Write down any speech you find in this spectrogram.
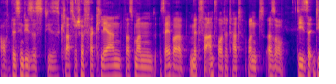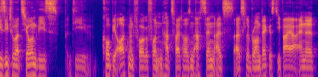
auch ein bisschen dieses, dieses klassische Verklären, was man selber mit verantwortet hat. Und also die, die Situation, wie es die Kobe Altman vorgefunden hat 2018, als, als LeBron weg ist, die war ja eine,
